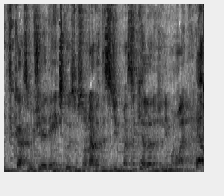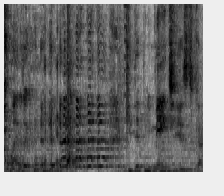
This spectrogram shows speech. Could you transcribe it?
e ficar assim, o gerente, dois funcionários decidindo, mas isso aqui é laranja lima ou não é? É ou não é? que deprimente isso, cara.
